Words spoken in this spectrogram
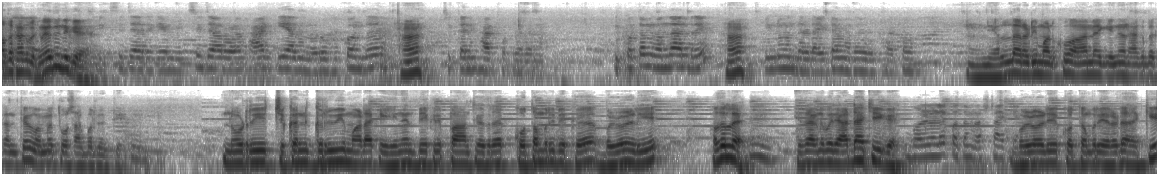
ಅದಕ್ಕೆ ಹಾಕ್ಬೇಕು ಇದನ್ನಿಗೆ ಮಿಕ್ಸಿ ಜಾರಿಗೆ ಮಿಕ್ಸಿ ಜಾರ್ ಒಳಗೆ ಹಾಕಿ ಅದನ್ನ ರುಬ್ಕೊಂಡು ಹಾಂ? ಚಿಕನ್ಗೆ ಹಾಕ್ಬೇಕ್ರಿ ಅದನ್ನು. ಈ ಕೊತ್ತಂಬರಿ ಒಂದ ಅಲ್ರಿ? ಹಾಂ? ಇನ್ನೂ ಒಂದೆರಡು ಐಟಮ್ ಅದಾವ ಇದಕ್ಕೆ ಹಾಕೋ ಎಲ್ಲ ರೆಡಿ ಮಾಡ್ಕೊ ಆಮ್ಯಾಗ ಏನೇನು ಹಾಕ್ಬೇಕಂತೇಳಿ ಒಮ್ಮೆ ತೋರ್ಸಾಕ್ ಬರ್ತೈತಿ. ನೋಡ್ರಿ ಚಿಕನ್ ಗ್ರೇವಿ ಮಾಡಕ್ಕೆ ಏನೇನು ಬೇಕ್ರಿಪ್ಪ ಅಂತ ಹೇಳಿದ್ರೆ ಕೊತ್ತಂಬರಿ ಬೇಕು ಬೆಳ್ಳುಳ್ಳಿ ಅದಲ್ಲ ಇದ್ರಾಗ ಬರೀ ಅಡ್ಡ ಹಾಕಿ ಈಗ. ಬೆಳ್ಳುಳ್ಳಿ ಕೊತ್ತಂಬರಿ ಅಷ್ಟು ಹಾಕಿ. ಬೆಳ್ಳುಳ್ಳಿ ಕೊತ್ತಂಬರಿ ಎರಡು ಹಾಕಿ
